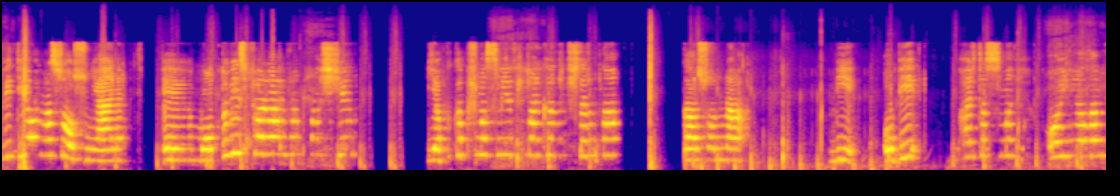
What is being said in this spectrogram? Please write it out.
video nasıl olsun yani? Ee, modlu bir Survivor'a başlayalım. Yapı kapışması mı yapayım arkadaşlarımla? Daha sonra bir obi haritası mı oynayalım?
